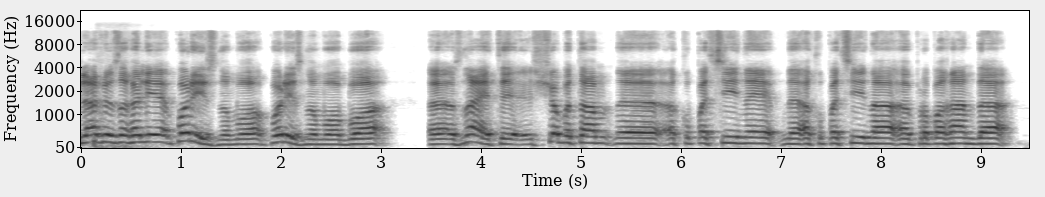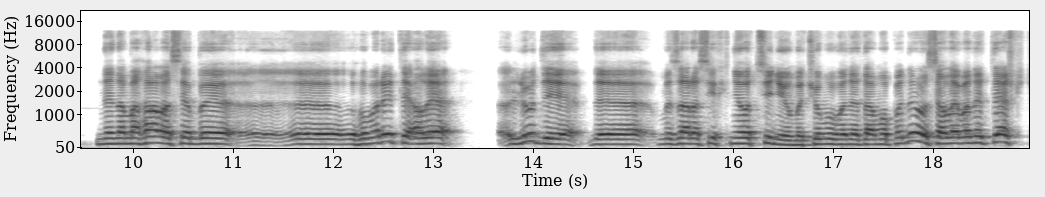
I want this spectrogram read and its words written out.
пляжі взагалі по-різному, по-різному, бо е, знаєте, що би там е, окупаційне, е, окупаційна е, пропаганда не намагалася би е, е, говорити, але люди, е, ми зараз їх не оцінюємо, чому вони там опинилися, але вони теж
